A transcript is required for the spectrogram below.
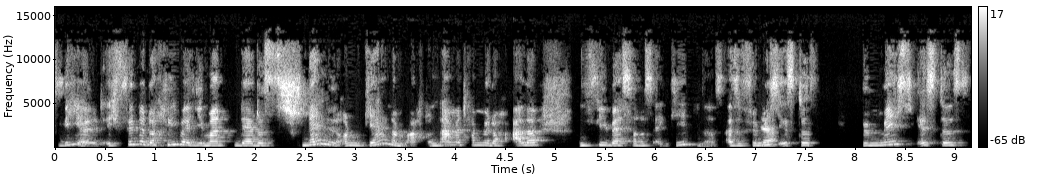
quält. Ich finde doch lieber jemanden, der das schnell und gerne macht. Und damit haben wir doch alle ein viel besseres Ergebnis. Also für ja. mich ist es, für mich ist es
